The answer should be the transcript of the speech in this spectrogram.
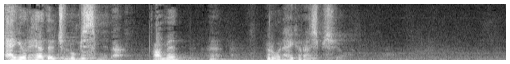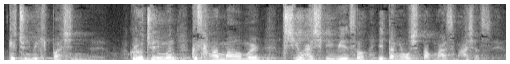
해결해야 될 줄로 믿습니다. 아멘? 네. 여러분 해결하십시오. 그게 주님이 기뻐하시는 거예요. 그리고 주님은 그 상한 마음을 치유하시기 위해서 이 땅에 오셨다고 말씀하셨어요.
